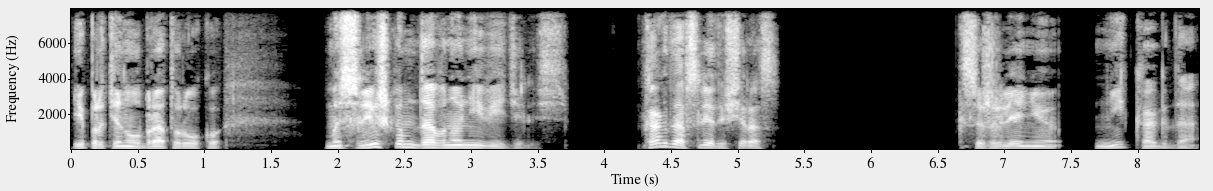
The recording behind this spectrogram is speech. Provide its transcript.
и протянул брату руку. — Мы слишком давно не виделись. Когда в следующий раз? — К сожалению, никогда.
